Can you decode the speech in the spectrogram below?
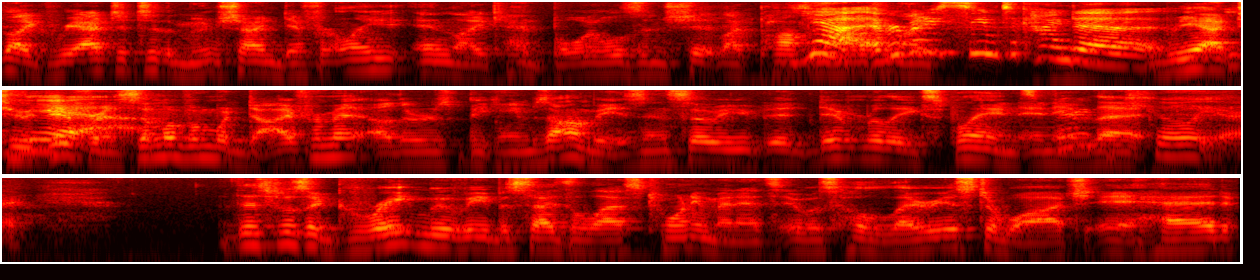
like reacted to the moonshine differently and like had boils and shit like popping. yeah, and, everybody like, seemed to kind of react to it yeah. different. Some of them would die from it. Others became zombies, and so you, it didn't really explain It's any of that. peculiar. This was a great movie. Besides the last twenty minutes, it was hilarious to watch. It had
